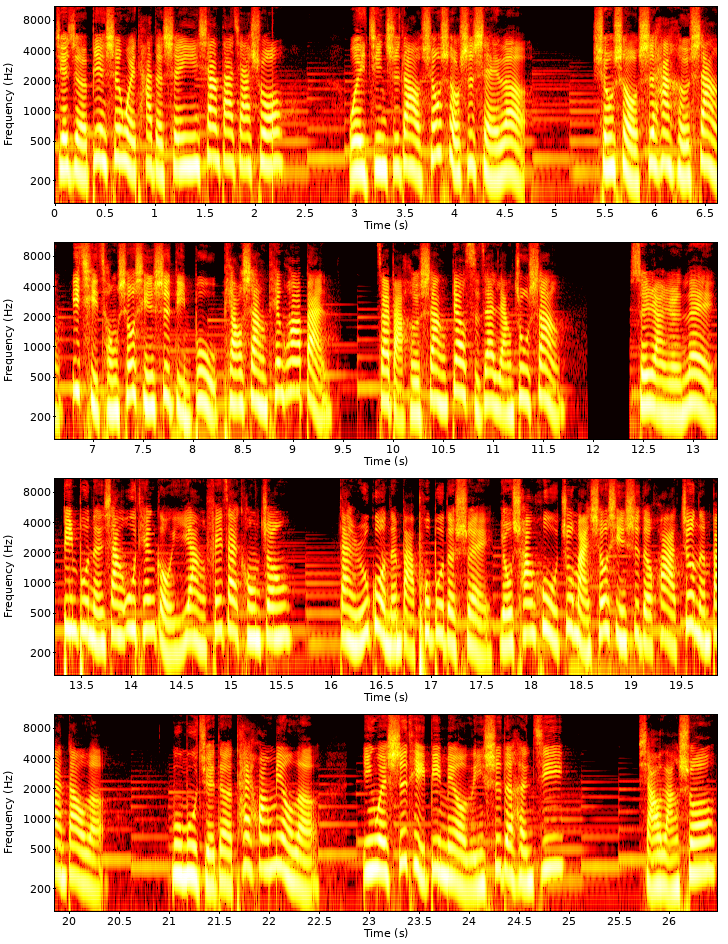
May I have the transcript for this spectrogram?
接着变身为他的声音向大家说：“我已经知道凶手是谁了。”凶手是和和尚一起从修行室顶部飘上天花板，再把和尚吊死在梁柱上。虽然人类并不能像雾天狗一样飞在空中，但如果能把瀑布的水由窗户注满修行室的话，就能办到了。木木觉得太荒谬了，因为尸体并没有淋湿的痕迹。小狼说，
